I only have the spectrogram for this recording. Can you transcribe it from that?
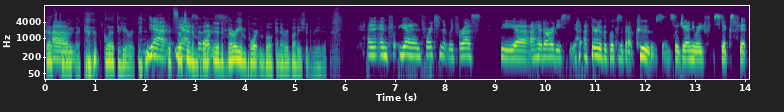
That's um, terrific. Glad to hear it. Yeah, it's such yeah, an important so and a very important book, and everybody should read it. And, and yeah, unfortunately for us, the uh, I had already a third of the book is about coups, and so January 6th fit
